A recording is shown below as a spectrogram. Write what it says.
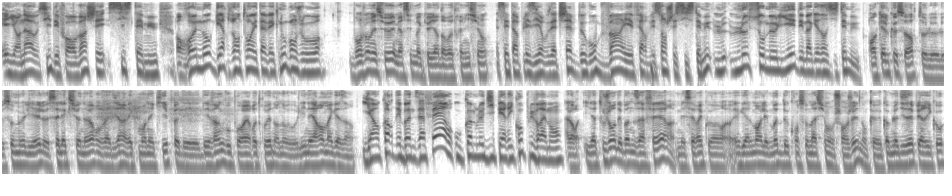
Et il y en a aussi des foires au vin chez Système U. Renaud Guergenton est avec nous. Bonjour. Bonjour messieurs et merci de m'accueillir dans votre émission. C'est un plaisir. Vous êtes chef de groupe vin et effervescent chez Système U, le, le sommelier des magasins Système U. En quelque sorte, le, le sommelier, le sélectionneur, on va dire, avec mon équipe, des, des vins que vous pourrez retrouver dans nos linéaires en magasin. Il y a encore des bonnes affaires ou comme le dit Perico, plus vraiment? Alors, il y a toujours des bonnes affaires, mais c'est vrai que euh, également les modes de consommation ont changé. Donc, euh, comme le disait Perico,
